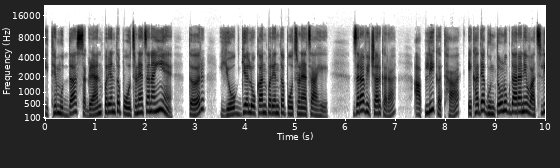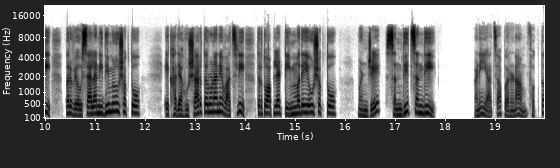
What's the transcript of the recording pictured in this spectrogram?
इथे मुद्दा सगळ्यांपर्यंत पोहोचण्याचा नाहीये तर योग्य लोकांपर्यंत पोहोचण्याचा आहे. जरा विचार करा आपली कथा एखाद्या गुंतवणूकदाराने वाचली तर व्यवसायाला निधी मिळू शकतो. एखाद्या हुशार तरुणाने वाचली तर तो आपल्या टीममध्ये येऊ शकतो. म्हणजे संधीत संधी. आणि याचा परिणाम फक्त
